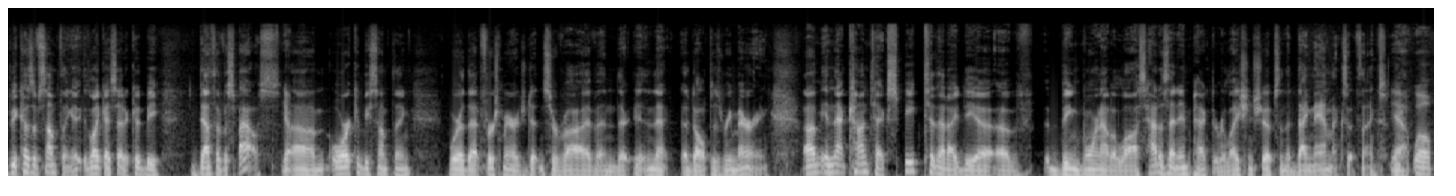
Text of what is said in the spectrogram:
because of something. It, like I said, it could be death of a spouse, yep. um, or it could be something where that first marriage didn't survive and, and that adult is remarrying. Um, in that context, speak to that idea of being born out of loss. How does that impact the relationships and the dynamics of things? Yeah, well,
